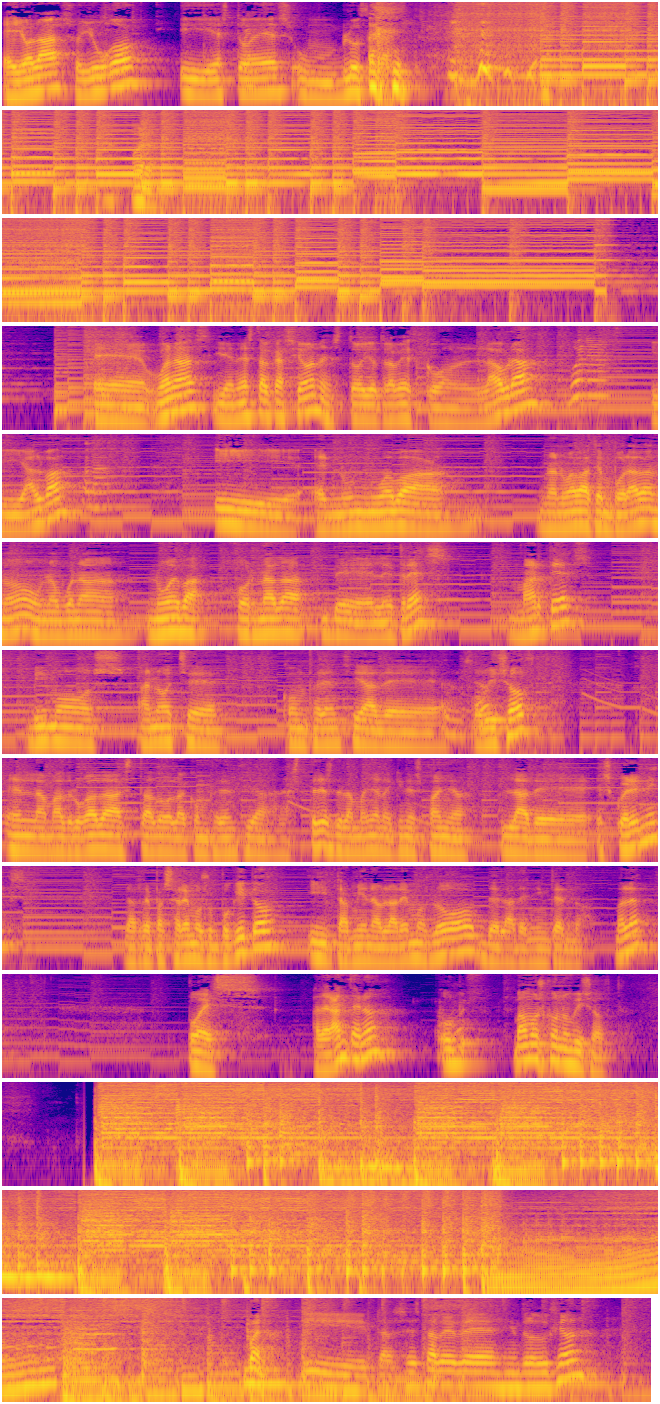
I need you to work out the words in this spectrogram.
Hey, hola, soy Hugo y esto es un Bluescast. bueno. Eh, buenas, y en esta ocasión estoy otra vez con Laura Buenas. y Alba. Hola. Y en un nueva, una nueva temporada, ¿no? Una buena nueva jornada de L3, martes. Vimos anoche conferencia de Ubisoft. Ubisoft. En la madrugada ha estado la conferencia a las 3 de la mañana aquí en España, la de Square Enix. La repasaremos un poquito y también hablaremos luego de la de Nintendo, ¿vale? Pues adelante, ¿no? Ubi- Vamos con Ubisoft. Bueno, y tras esta breve introducción,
